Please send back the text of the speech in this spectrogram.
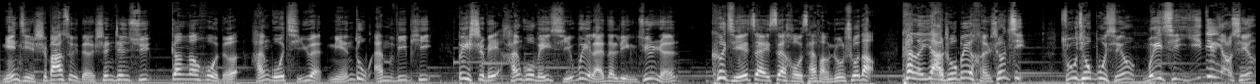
年仅十八岁的申真虚刚刚获得韩国棋院年度 MVP，被视为韩国围棋未来的领军人。柯洁在赛后采访中说道：“看了亚洲杯很生气，足球不行，围棋一定要行。”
